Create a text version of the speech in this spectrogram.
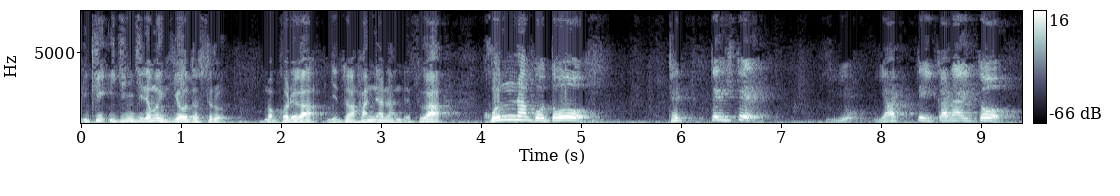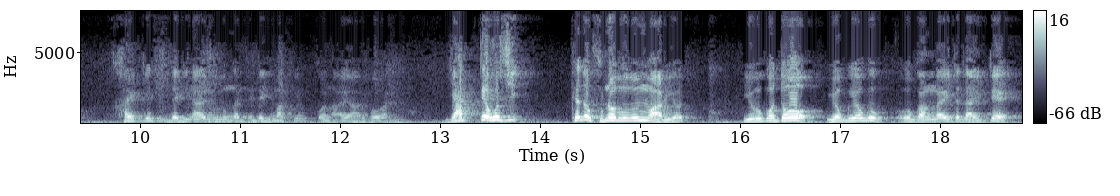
生き、一日でも生きようとする。まあ、これが実は般若なんですが、こんなことを徹底してやっていかないと解決できない部分が出てきますよ、この IR 法案にやってほしい。けど負の部分もあるよ。ということをよくよくお考えいただいて、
